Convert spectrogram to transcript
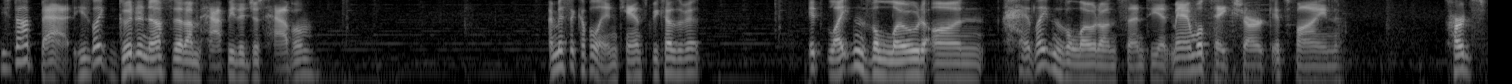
He's not bad. He's, like, good enough that I'm happy to just have him. I miss a couple incants because of it. It lightens the load on... It lightens the load on Sentient. Man, we'll take Shark. It's fine. Cards...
